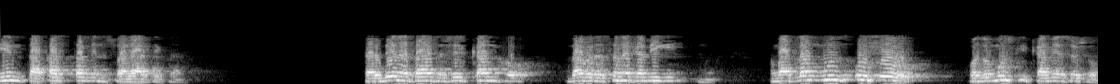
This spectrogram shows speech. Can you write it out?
انتقصت من صلاتك تر دې نه تاسو شي کم کو دا ورسنه کمیږي مطلب موز او شو په د موز کې کمی څه شو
